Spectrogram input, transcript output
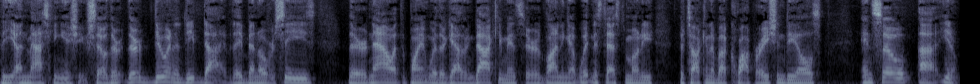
the unmasking issue. So they're they're doing a deep dive. They've been overseas. They're now at the point where they're gathering documents. They're lining up witness testimony. They're talking about cooperation deals, and so uh, you know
